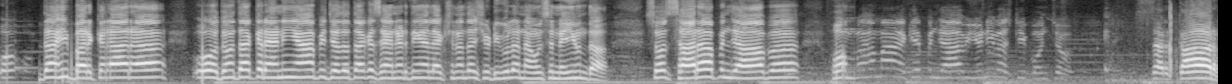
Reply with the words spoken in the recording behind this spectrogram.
ਉਹ ਉਦਾਂ ਹੀ ਬਰਕਰਾਰ ਆ। ਉਹ ਉਦੋਂ ਤੱਕ ਰਹਿਣੀ ਆ ਵੀ ਜਦੋਂ ਤੱਕ ਸੈਨੇਟ ਦੀਆਂ ਇਲੈਕਸ਼ਨਾਂ ਦਾ ਸ਼ਡਿਊਲ ਅਨਾਉਂਸ ਨਹੀਂ ਹੁੰਦਾ। ਸੋ ਸਾਰਾ ਪੰਜਾਬ ਹੋਮਾ ਮਾ ਕੇ ਪੰਜਾਬ ਯੂਨੀਵਰਸਿਟੀ ਪਹੁੰਚੋ। ਸਰਕਾਰ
